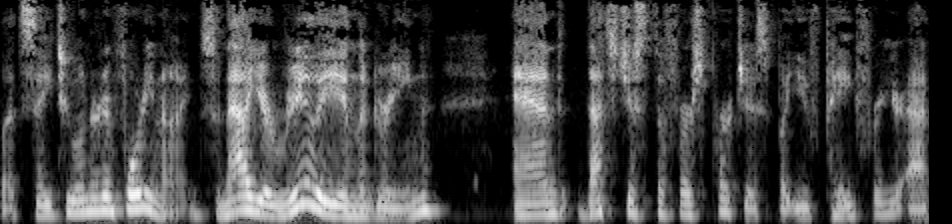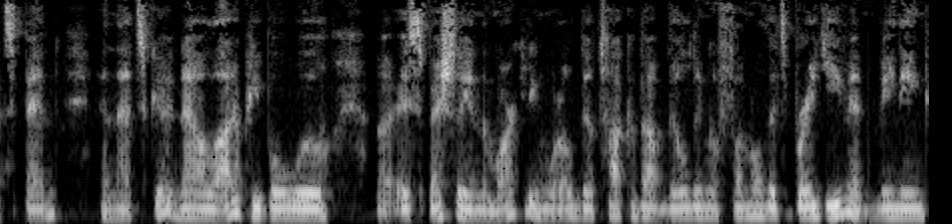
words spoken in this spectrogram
let's say 249. So now you're really in the green and that's just the first purchase, but you've paid for your ad spend and that's good. Now, a lot of people will, uh, especially in the marketing world, they'll talk about building a funnel that's break even, meaning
